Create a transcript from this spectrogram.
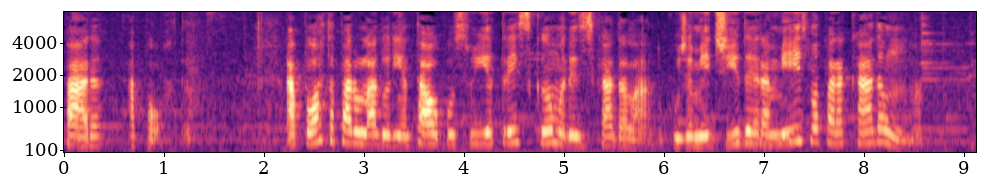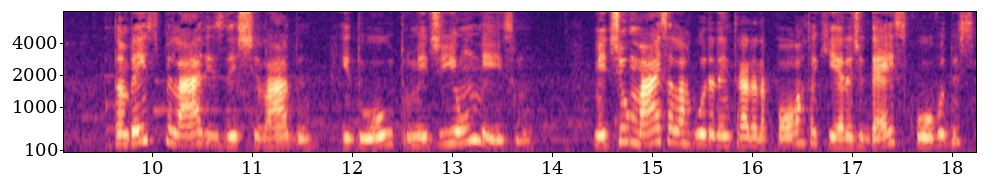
para a porta. A porta para o lado oriental possuía três câmaras de cada lado, cuja medida era a mesma para cada uma. Também os pilares deste lado e do outro mediam o mesmo, Mediu mais a largura da entrada da porta, que era de 10 côvados,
